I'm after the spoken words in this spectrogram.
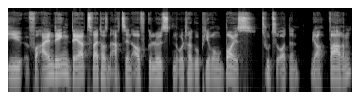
die vor allen Dingen der 2018 aufgelösten Ultragruppierung Boys zuzuordnen ja, waren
